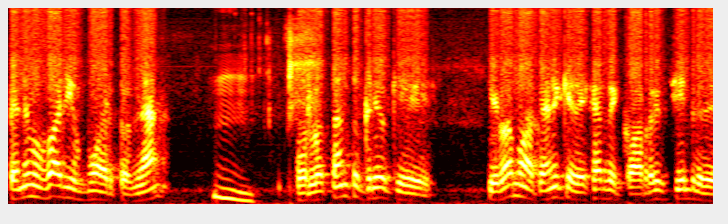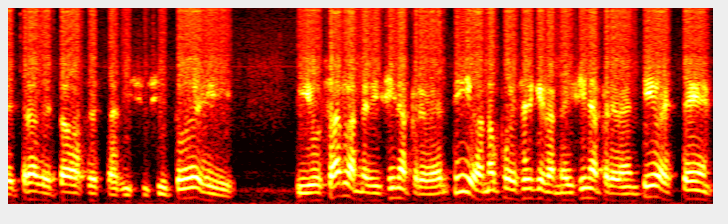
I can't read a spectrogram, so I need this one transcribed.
tenemos varios muertos, ¿ya? Mm. Por lo tanto, creo que, que vamos a tener que dejar de correr siempre detrás de todas estas vicisitudes y, y usar la medicina preventiva. No puede ser que la medicina preventiva esté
